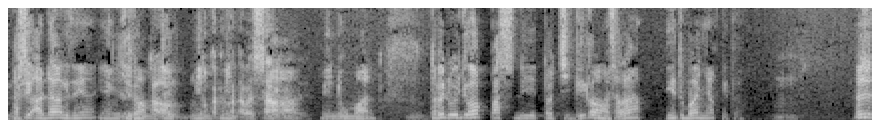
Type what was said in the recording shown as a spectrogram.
pasti ada gitu ya yang jidohang Kalau baik untuk kata-kata besar. ah, minuman tapi dulu juga pas di Tochigi kalau nggak salah itu banyak gitu Hmm. terus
